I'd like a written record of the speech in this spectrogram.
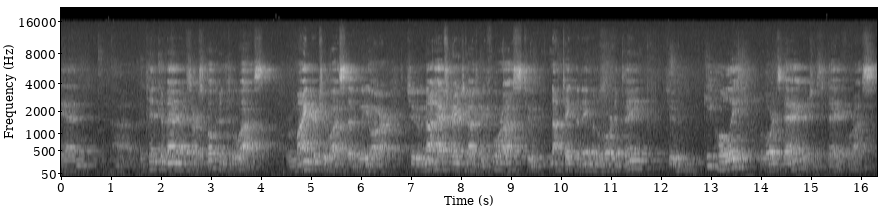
And uh, the Ten Commandments are spoken to us, reminder to us that we are to not have strange gods before us, to not take the name of the Lord in vain, to keep holy the Lord's Day, which is today for us,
